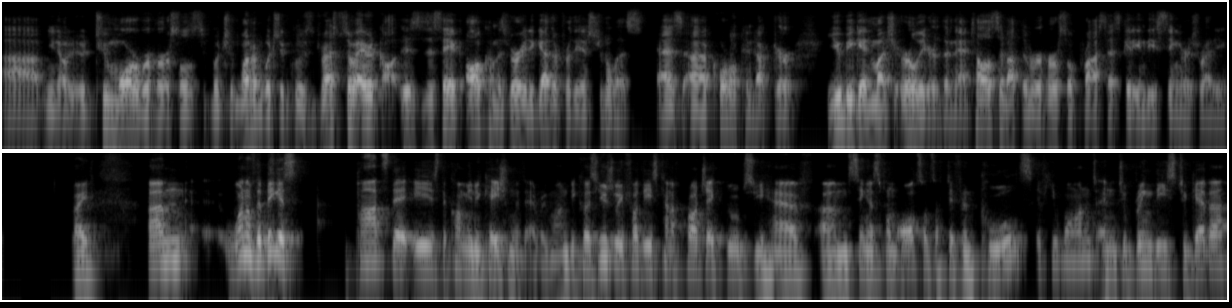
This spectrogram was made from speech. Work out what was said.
uh, you know two more rehearsals, which one of which includes dress. So Eric is to say it all comes very together for the instrumentalists. As a choral conductor, you begin much earlier than that. Tell us about the rehearsal process, getting these singers ready. Right. Um, one of the biggest parts there is the communication with everyone because usually for these kind of project groups you have um, singers from all sorts of different pools if you want and to bring these together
